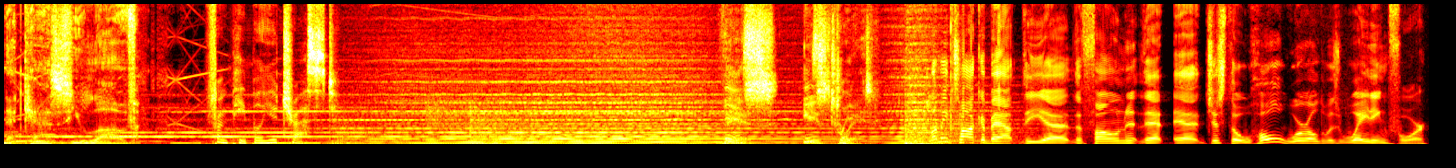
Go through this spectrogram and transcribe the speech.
Netcasts you love. From people you trust. This is Twit. Let me talk about the uh, the phone that uh, just the whole world was waiting for.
